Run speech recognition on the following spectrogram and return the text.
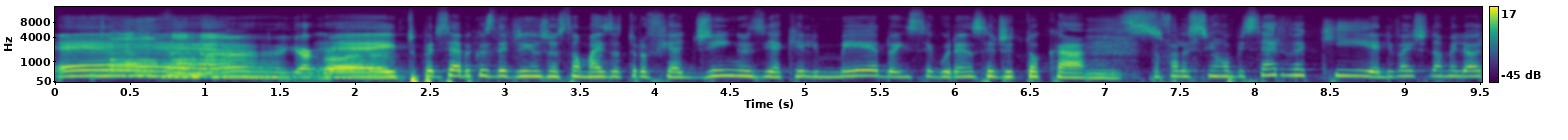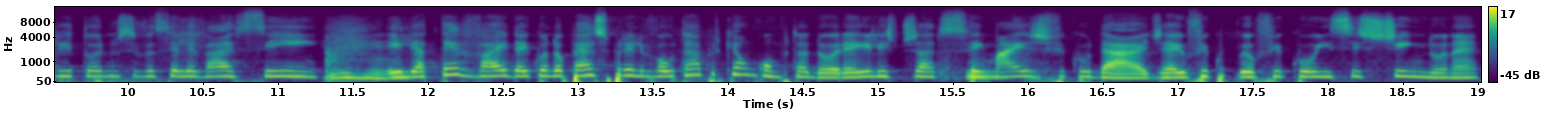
É, novo, né? E agora? É, e tu percebe que os dedinhos já estão mais atrofiadinhos e aquele medo, a insegurança de tocar. Isso. Então fala assim, observa aqui, ele vai te dar melhor retorno se você levar assim. Uhum. Ele até vai, daí quando eu peço para ele voltar, porque é um computador, aí ele já tem mais dificuldade. Aí eu fico, eu fico insistindo, né?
